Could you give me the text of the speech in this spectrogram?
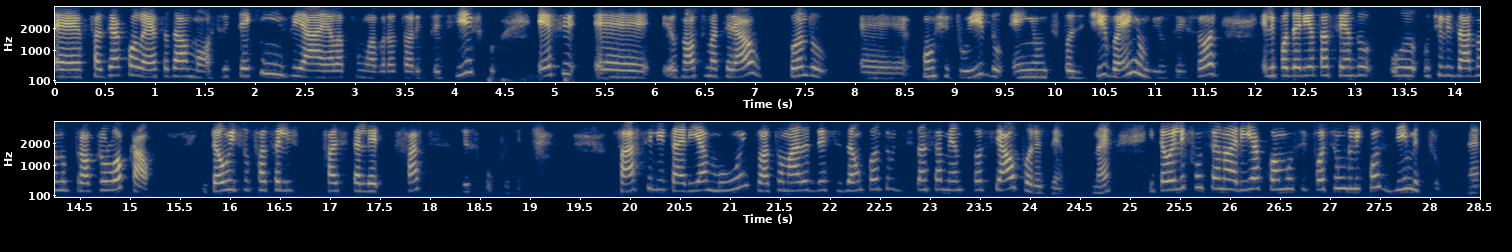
é, fazer a coleta da amostra e ter que enviar ela para um laboratório específico, esse, é, o nosso material, quando é, constituído em um dispositivo, em um biosensor, ele poderia estar sendo o, utilizado no próprio local. Então, isso facilita, desculpa, gente, facilitaria muito a tomada de decisão contra o distanciamento social, por exemplo né? Então ele funcionaria como se fosse um glicosímetro, né?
